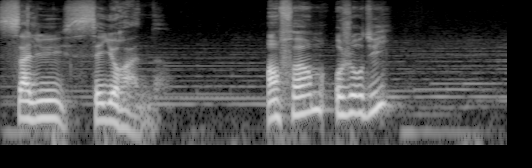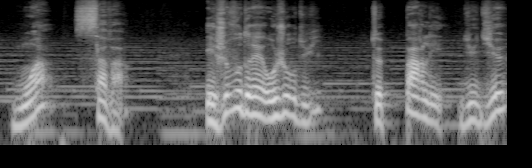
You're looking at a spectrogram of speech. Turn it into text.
Salut, c'est Yoran. En forme aujourd'hui? Moi, ça va. Et je voudrais aujourd'hui te parler du Dieu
